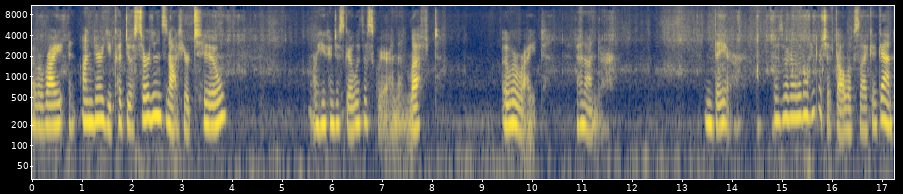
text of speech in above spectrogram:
over right and under. You could do a surgeon's knot here too. Or you can just go with a square and then left over right and under. And there is what our little handkerchief doll looks like. Again,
